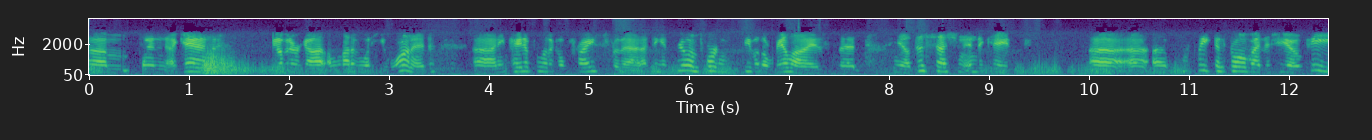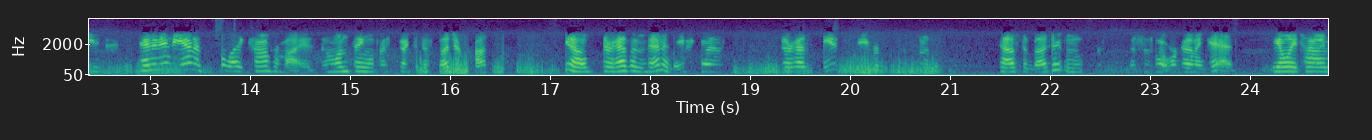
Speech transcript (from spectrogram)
um, when, again, the governor got a lot of what he wanted, uh, and he paid a political price for that. I think it's real important for people to realize that, you know, this session indicates uh, a, complete control by the GOP, and in Indiana, people like compromise. And one thing with respect to this budget process, you know, there hasn't been any because there hasn't needed to be passed a budget, and this is what we're going to get. The only time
